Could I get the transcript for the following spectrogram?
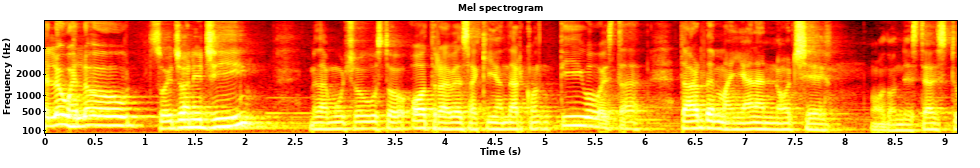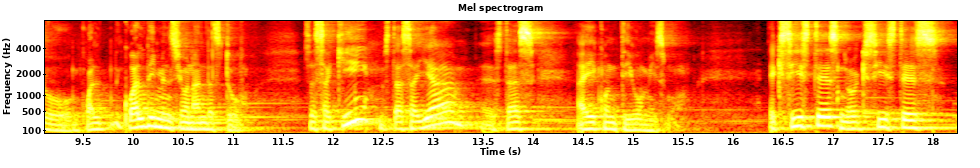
Hello, hello, soy Johnny G. Me da mucho gusto otra vez aquí andar contigo esta tarde, mañana, noche, o donde estés tú. ¿Cuál, cuál dimensión andas tú? ¿Estás aquí? ¿Estás allá? ¿Estás ahí contigo mismo? ¿Existes? ¿No existes?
